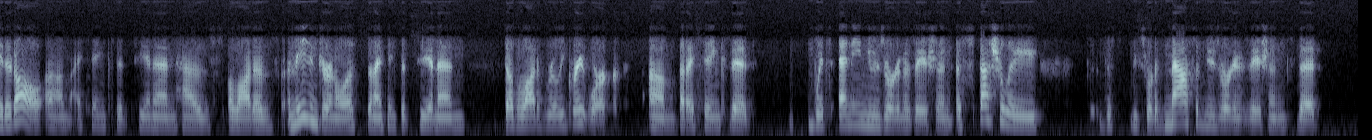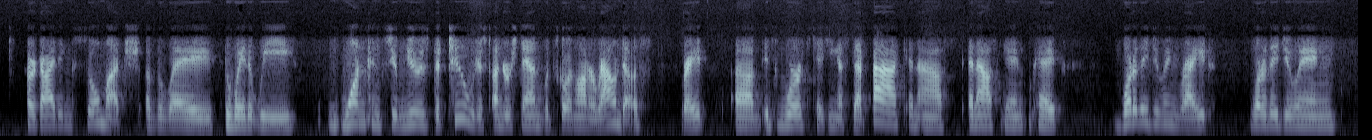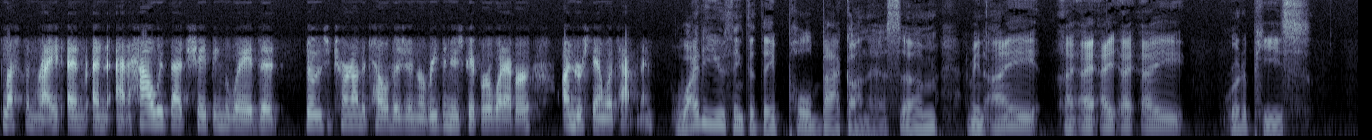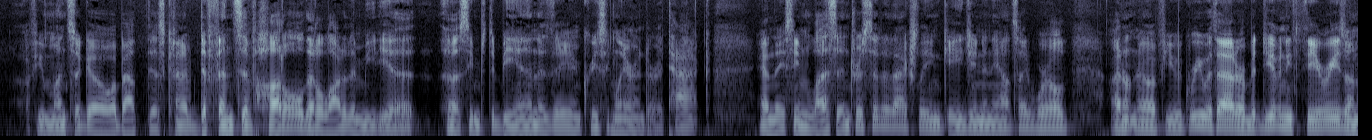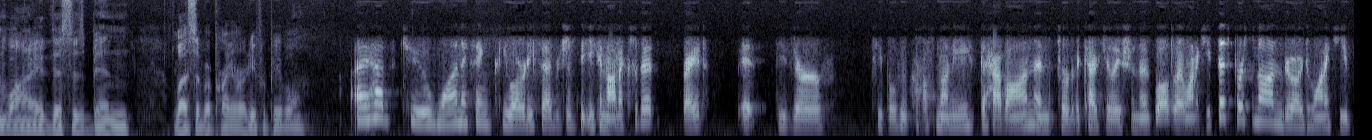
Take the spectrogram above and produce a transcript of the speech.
it at all. Um, I think that CNN has a lot of amazing journalists, and I think that CNN does a lot of really great work. Um, but I think that with any news organization, especially this, these sort of massive news organizations that are guiding so much of the way the way that we one consume news, but two just understand what's going on around us. Right? Um, it's worth taking a step back and ask and asking, okay, what are they doing right? What are they doing less than right? And, and, and how is that shaping the way that those who turn on the television or read the newspaper or whatever understand what's happening? Why do you think that they pulled back on this? Um, I mean, I, I, I, I, I wrote a piece a few months ago about this kind of defensive huddle that a lot of the media uh, seems to be in as they increasingly are under attack and they seem less interested in actually engaging in the outside world. I don't know if you agree with that, or but do you have any theories on why this has been less of a priority for people? I have two. One, I think you already said, which is the economics of it, right? It these are people who cost money to have on, and sort of the calculation of, well, do I want to keep this person on? Do I want to keep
